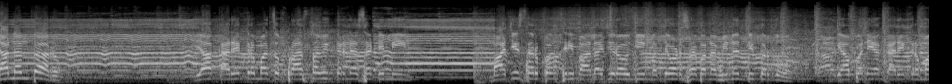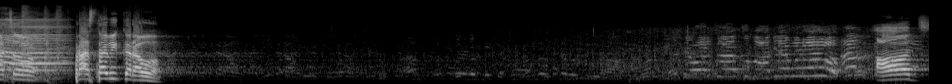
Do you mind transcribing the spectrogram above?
यानंतर या कार्यक्रमाचं प्रास्ताविक करण्यासाठी मी माजी सरपंच श्री बालाजीरावजी मध्यवाड साहेबांना विनंती करतो की आपण या कार्यक्रमाचं प्रास्ताविक करावं. आज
